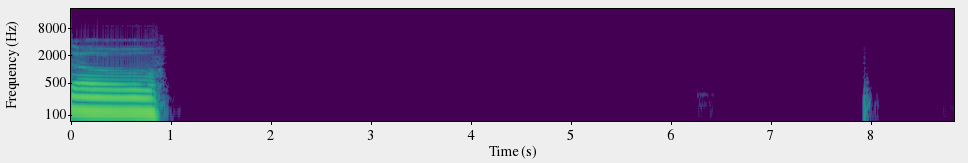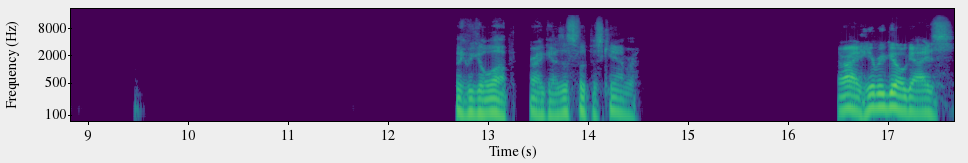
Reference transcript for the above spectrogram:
So like we go up. All right, guys, let's flip this camera. All right, here we go, guys.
